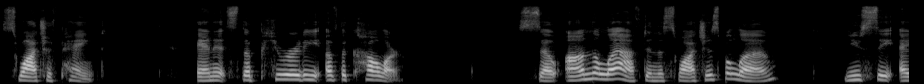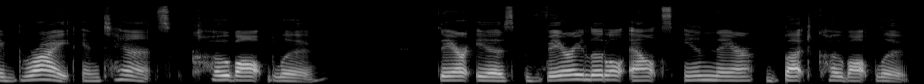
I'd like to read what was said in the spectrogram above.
swatch of paint. And it's the purity of the color. So on the left in the swatches below, you see a bright, intense cobalt blue. There is very little else in there but cobalt blue.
